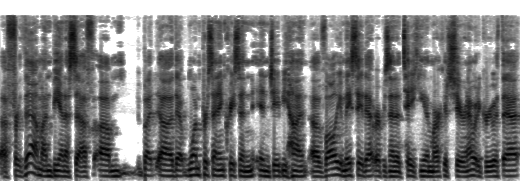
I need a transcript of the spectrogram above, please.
uh, for them on BNSF. Um, but uh, that 1% increase in, in JB Hunt uh, volume, they say that represented taking a market share. And I would agree with that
